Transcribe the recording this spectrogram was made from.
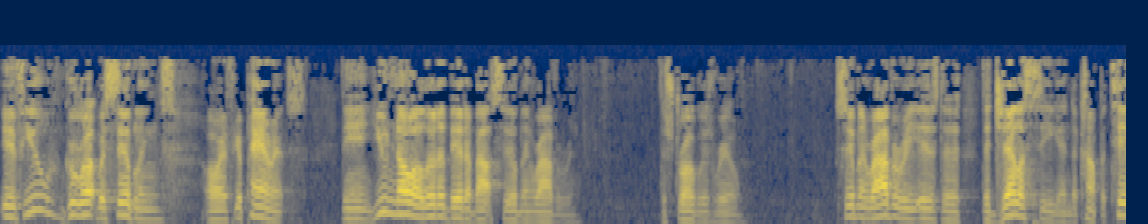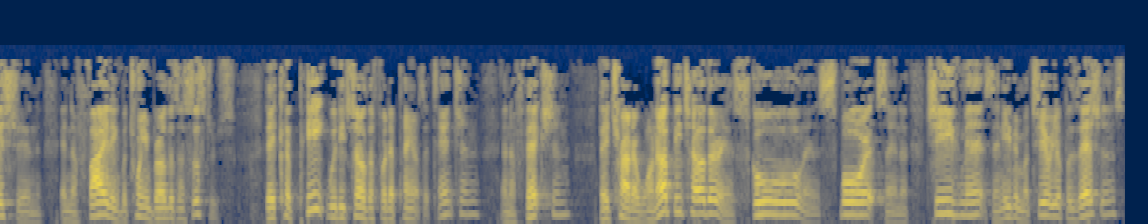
If you grew up with siblings or if your parents, then you know a little bit about sibling rivalry. The struggle is real. Sibling rivalry is the, the jealousy and the competition and the fighting between brothers and sisters. They compete with each other for their parents' attention and affection. They try to one up each other in school and sports and achievements and even material possessions.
